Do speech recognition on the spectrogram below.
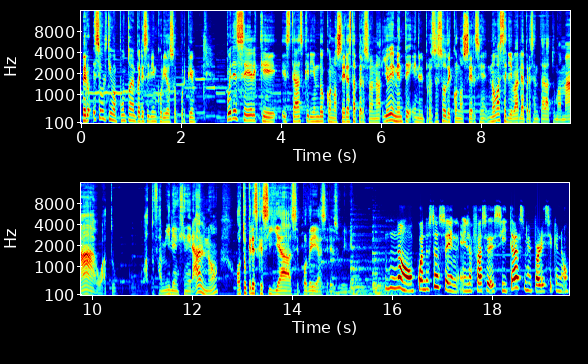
Pero ese último punto me parece bien curioso porque puede ser que estás queriendo conocer a esta persona y obviamente en el proceso de conocerse no vas a llevarle a presentar a tu mamá o a tu, a tu familia en general, ¿no? ¿O tú crees que sí ya se podría hacer eso, Vivi? No, cuando estás en, la fase de citas me parece que no,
